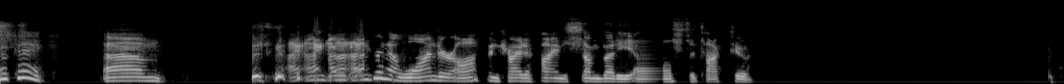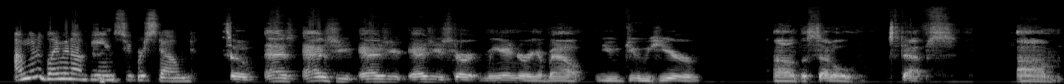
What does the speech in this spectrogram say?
Okay. Um, I, I'm, I, I'm going to wander off and try to find somebody else to talk to. I'm gonna blame it on being super stoned. So as as you as you as you start meandering about, you do hear uh, the subtle steps um,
